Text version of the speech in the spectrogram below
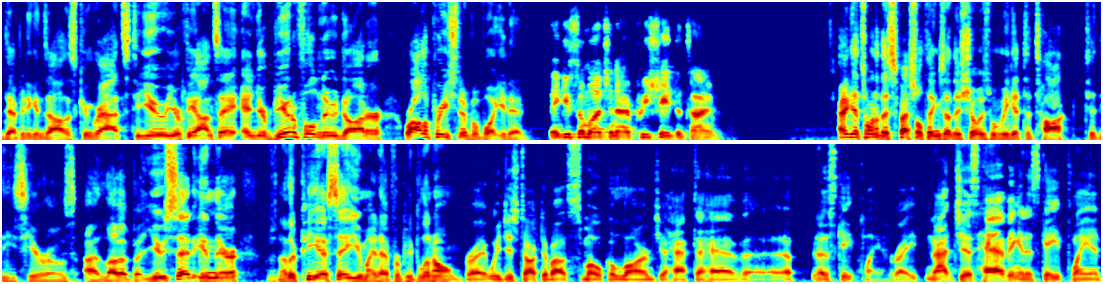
Deputy Gonzalez, congrats to you, your fiance, and your beautiful new daughter. We're all appreciative of what you did. Thank you so much, and I appreciate the time. I think it's one of the special things on the show is when we get to talk to these heroes. I love it. But you said in there, there's another PSA you might have for people at home. Right. We just talked about smoke alarms. You have to have a, an escape plan, right? Not just having an escape plan,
